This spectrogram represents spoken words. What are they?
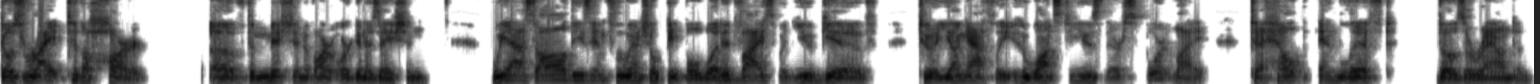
goes right to the heart of the mission of our organization. We asked all these influential people, what advice would you give to a young athlete who wants to use their spotlight to help and lift those around them?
